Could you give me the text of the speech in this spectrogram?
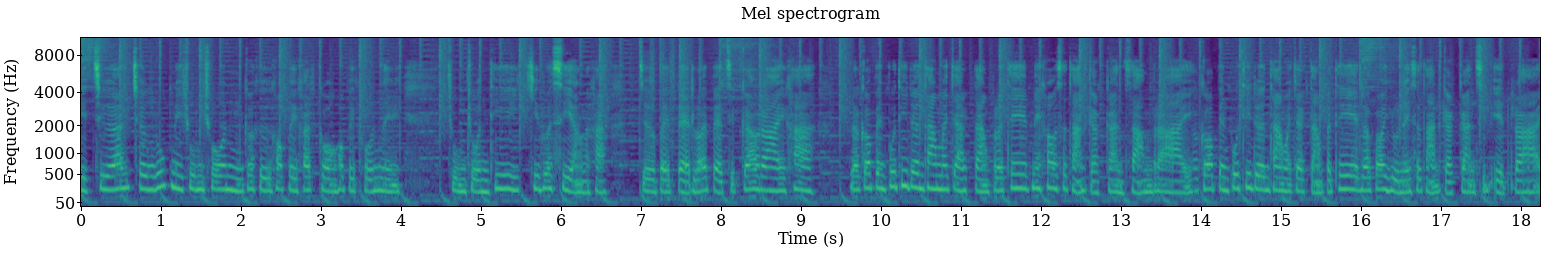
ติดเชื้อเชิงรุกในชุมชน ก็คือเข้าไปคัดกรองเข้าไปค้นในชุมชนที่คิดว่าเสี่ยงนะคะ เจอไป 889 รายค่ะ แล้วก็เป็นผู้ที่เดินทางมาจากต่างประเทศไม่เข้าสถานกักกัน3ราย แล้วก็เป็นผู้ที่เดินทางมาจากต่างประเทศ แล้วก็อยู่ในสถานกักกัน 11 ราย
